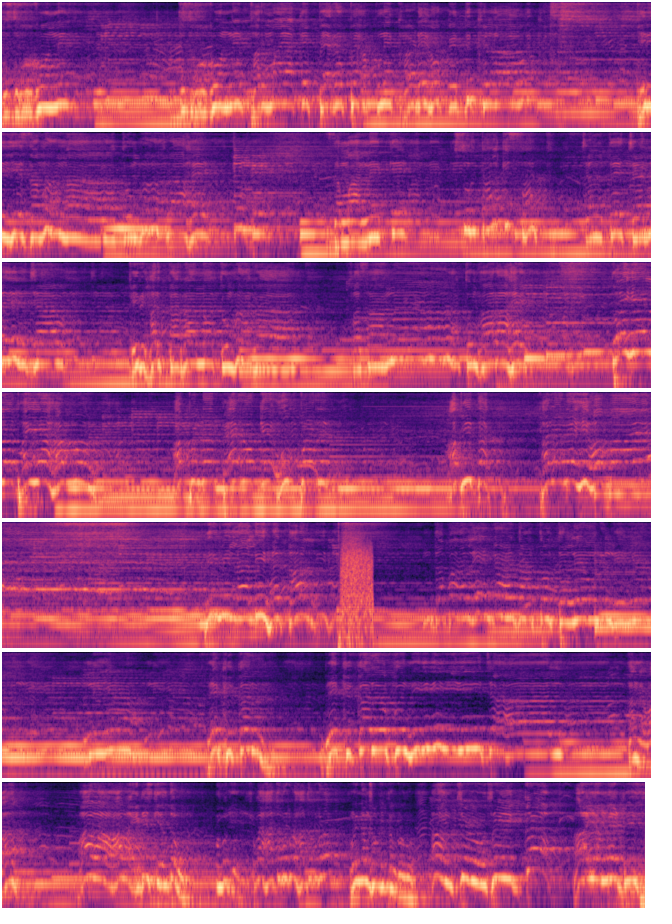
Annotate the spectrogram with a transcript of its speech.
बुजुर्गों ने बुजुर्गों ने फरमाया के पैरों पे अपने खड़े होके दिखलाओ फिर ये जमाना तुम्हारा है जमाने के सुरताल के साथ चलते चले जाओ। फिर हर तराना तुम्हारा, फसाना तुम्हारा है। तो ये लो भैया हम, अपने पैरों के ऊपर देख कर अपनी चाल ধন্যবাদ বাহ বাহ বাহ বাহ এটা স্কেল তো ওকে সবাই হাত উপরে করো হাত উপরে করো হরিনাম সংকীর্তন করবো one two three go I am a dish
